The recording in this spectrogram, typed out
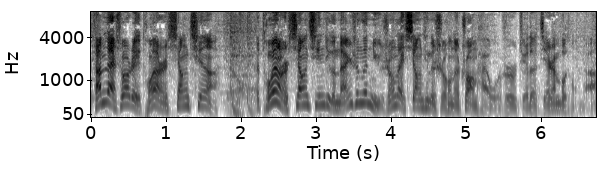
咱们再说这同样是相亲啊，同样是相亲，这个男生跟女生在相亲的时候呢，状态我是觉得截然不同的啊。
